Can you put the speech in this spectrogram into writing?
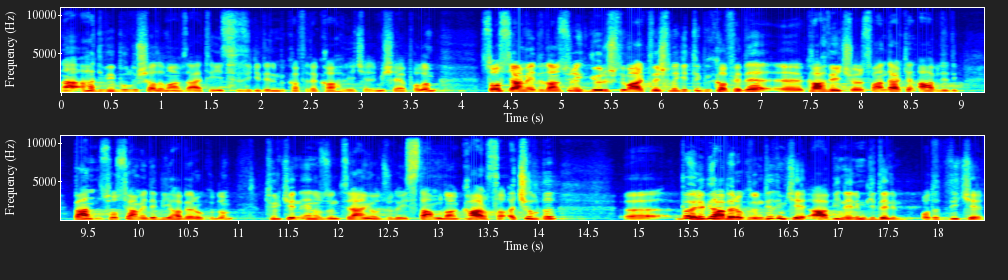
Na, hadi bir buluşalım abi zaten işsiz gidelim bir kafede kahve içelim bir şey yapalım. Sosyal medyadan sürekli görüştüğüm arkadaşımla gittik bir kafede e, kahve içiyoruz falan derken abi dedik ben sosyal medyada bir haber okudum. Türkiye'nin en uzun tren yolculuğu İstanbul'dan Kars'a açıldı. E, böyle bir haber okudum. Dedim ki abi binelim gidelim. O da dedi ki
